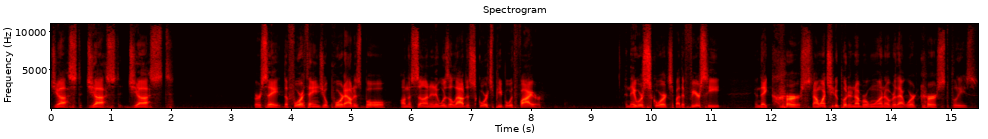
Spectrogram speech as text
Just, just, just. Verse 8, the fourth angel poured out his bowl on the sun, and it was allowed to scorch people with fire. And they were scorched by the fierce heat, and they cursed. I want you to put a number one over that word cursed, please.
